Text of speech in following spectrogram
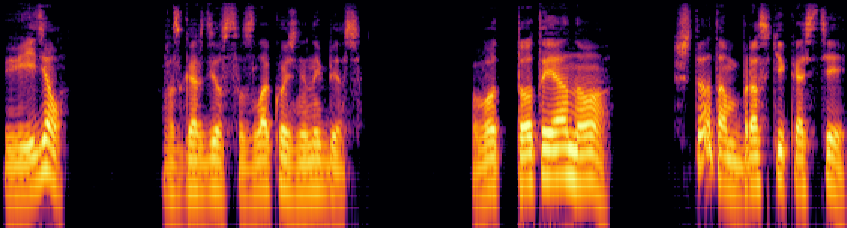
«Видел?» — возгордился злокозненный бес. «Вот то-то и оно. Что там броски костей,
